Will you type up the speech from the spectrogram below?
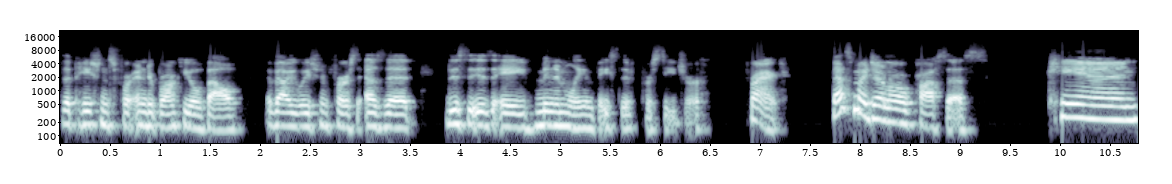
the patients for endobronchial valve evaluation first, as that this is a minimally invasive procedure. Frank, that's my general process. Can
